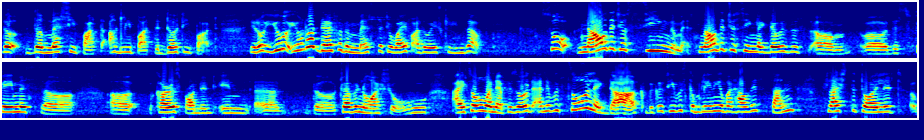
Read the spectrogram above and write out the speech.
the the messy part, the ugly part, the dirty part. You know, you you're not there for the mess that your wife otherwise cleans up. So now that you're seeing the mess, now that you're seeing like there was this um, uh, this famous uh, uh, correspondent in uh, the Trevor Noah show who I saw one episode and it was so like dark because he was complaining about how his son flushed the toilet uh,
